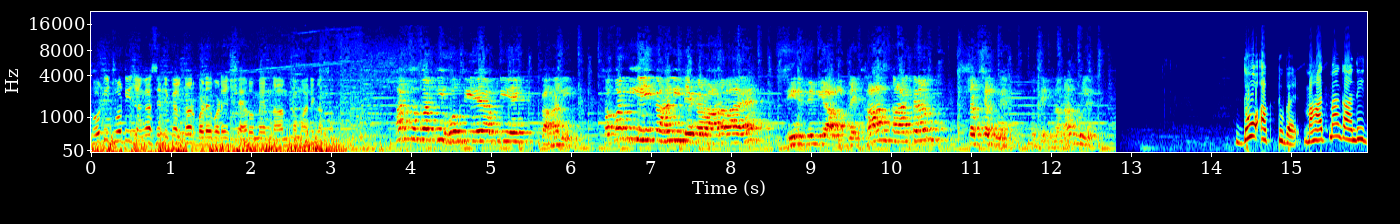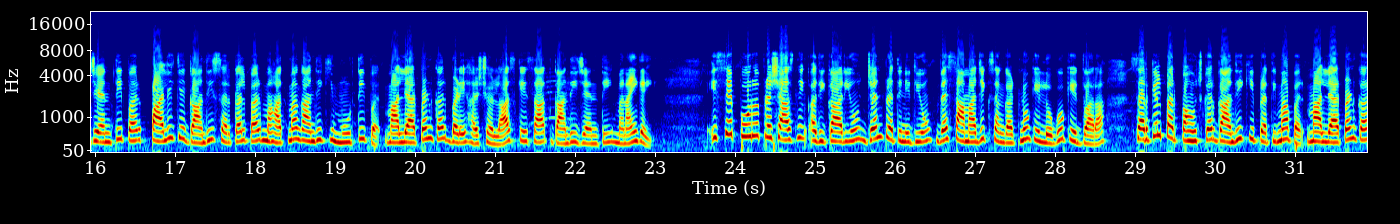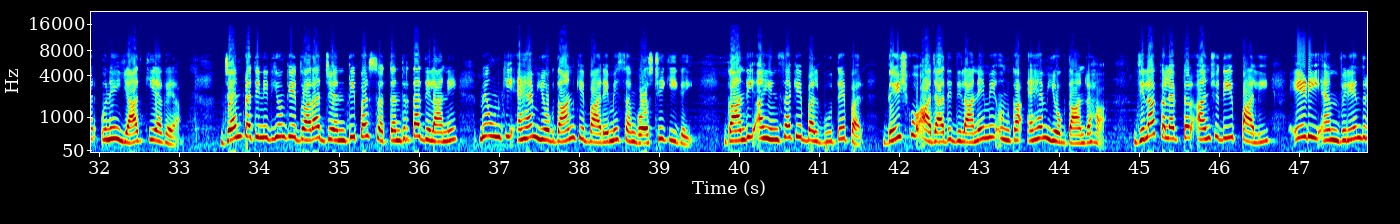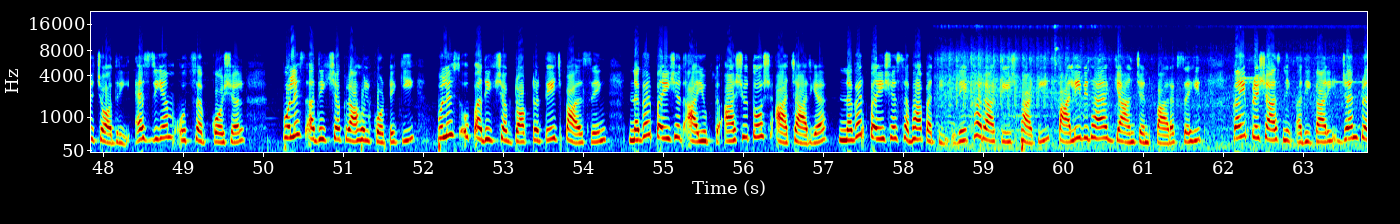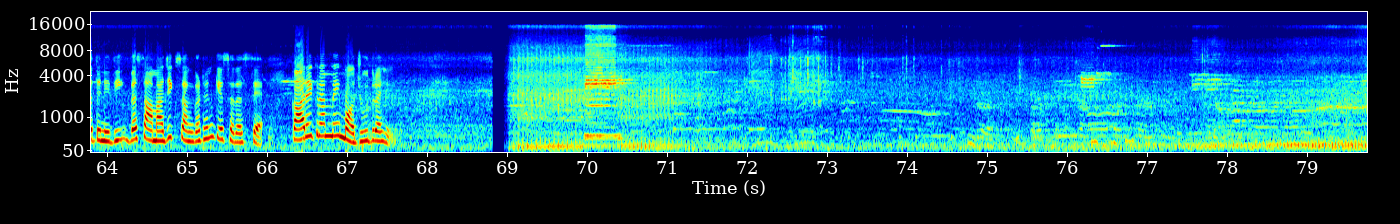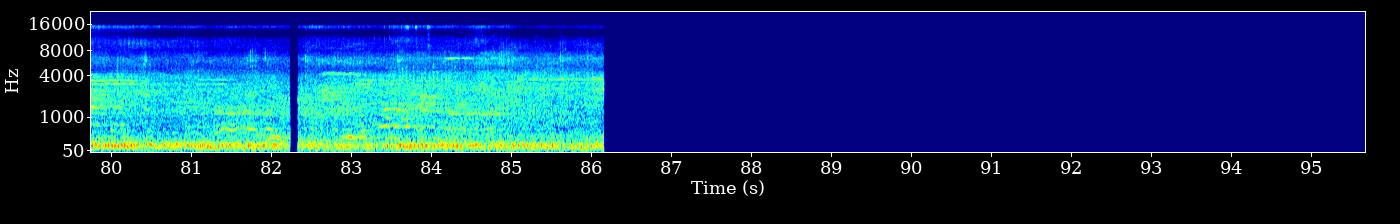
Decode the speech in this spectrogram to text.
छोटी छोटी जगह से निकलकर बड़े बड़े शहरों में नाम कमाने का सफ़र। हर सफ़र की होती है अपनी एक कहानी। सफ़र की यही कहानी लेकर आ रहा है जीन्स इंडिया अपने खास कार्यक्रम शख्सियत में। तो देखना ना भूलें। 2 अक्टूबर महात्मा गांधी जयंती पर पाली के गांधी सर्कल पर महात्मा गांधी की मूर्ति पर माल्यार्पण कर बड़े हर्षोल्लास के साथ गांधी जयंती मनाई गई। इससे पूर्व प्रशासनिक अधिकारियों, जनप्रतिनिधियों व सामाजिक संगठनों के लोगों के द्वारा सर्किल पर पहुंचकर गांधी की प्रतिमा पर माल्यार्पण कर उन्हें याद किया गया। जनप्रतिनिधियों के द्वारा जयंती पर स्वतंत्रता दिलाने में उनकी अहम योगदान के बारे में संगोष्ठी की गई। गांधी अहिंसा के बलबूते पर देश को आज़ादी दिलाने में उनका अहम योगदान रहा। जिला collector Anshdeep Pali ADM Virendra Chaudhary SDM Utsav Kaushal police अधीक्षक राहुल कोटेकी, पुलिस उप अधीक्षक डॉक्टर तेजपाल सिंह, नगर परिषद आयुक्त आशुतोष आचार्य, नगर परिषद सभापति रेखा राकेश भाटी, पाली विधायक ज्ञानचंद पारक सहित कई प्रशासनिक अधिकारी, जनप्रतिनिधि व सामाजिक संगठन के सदस्य कार्यक्रम में मौजूद रहे।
